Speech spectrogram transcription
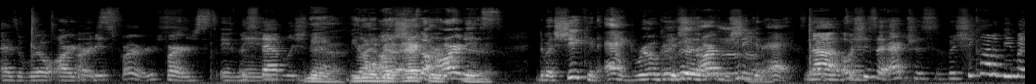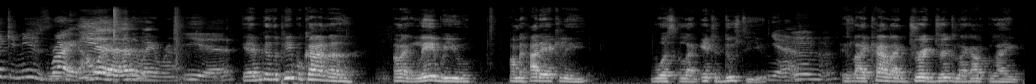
as a real artist, Artist first. first, and then Establish Yeah. that. be You like, don't oh, be an she's actor, an artist, but she can act real good. She's an artist, but she can act. You know Nah, oh, she's an actress, but she kind of be making music. right. I want Yeah. the other way around. Yeah. Yeah, because the people kind of, I like label you. I mean, how they actually was like introduced to you. Yeah. Mm-hmm. It's like kind of like Drake. Drake's like I'm like,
